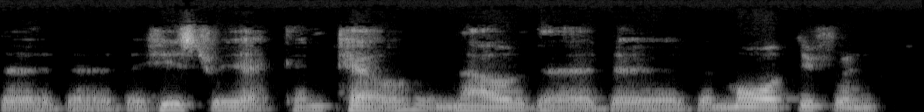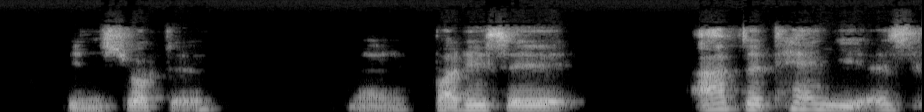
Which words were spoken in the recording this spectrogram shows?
the, the, the history I can tell. Now the, the, the more different instructor. Uh, but he said after 10 years,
